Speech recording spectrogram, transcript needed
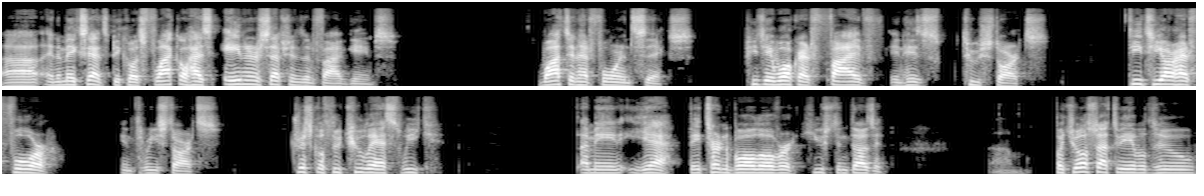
uh, and it makes sense because Flacco has eight interceptions in five games. Watson had four and six. PJ Walker had five in his two starts. DTR had four in three starts. Driskel threw two last week. I mean, yeah, they turn the ball over. Houston doesn't. Um, but you also have to be able to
